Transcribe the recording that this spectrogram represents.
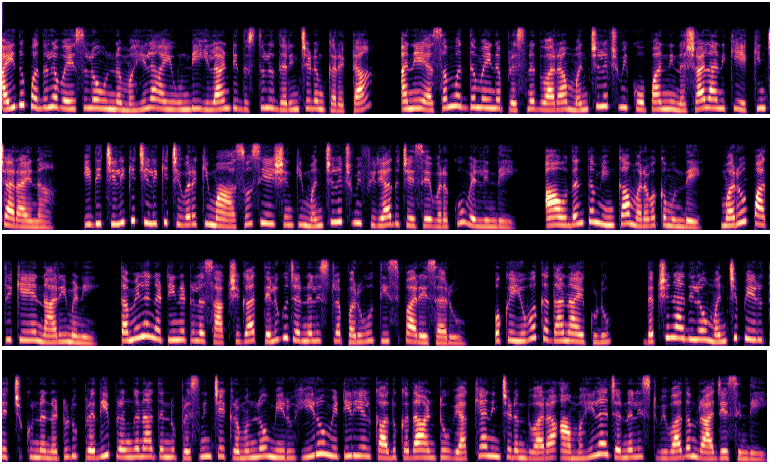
ఐదు పదుల వయసులో ఉన్న మహిళ అయి ఉండి ఇలాంటి దుస్తులు ధరించడం కరెక్టా? అనే అసంబద్ధమైన ప్రశ్న ద్వారా మంచులక్ష్మి కోపాన్ని నశాలానికి ఎక్కించారాయన. ఇది చిలికి చిలికి చివరికి మా అసోసియేషన్కి మంచులక్ష్మి ఫిర్యాదు చేసే వరకు వెళ్ళింది. ఆ ఉదంతం ఇంకా మరవకముందే. మరో పాత్రికేయ నారీమణి తమిళ నటీనటుల సాక్షిగా తెలుగు జర్నలిస్టుల పరువు తీసిపారేశారు. ఒక యువ కథానాయకుడు దక్షిణాదిలో మంచి పేరు తెచ్చుకున్న నటుడు ప్రదీప్ రంగనాథన్ను ప్రశ్నించే క్రమంలో మీరు హీరో మెటీరియల్ కాదు కదా అంటూ వ్యాఖ్యానించడం ద్వారా ఆ మహిళా జర్నలిస్ట్ వివాదం రాజేసింది.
